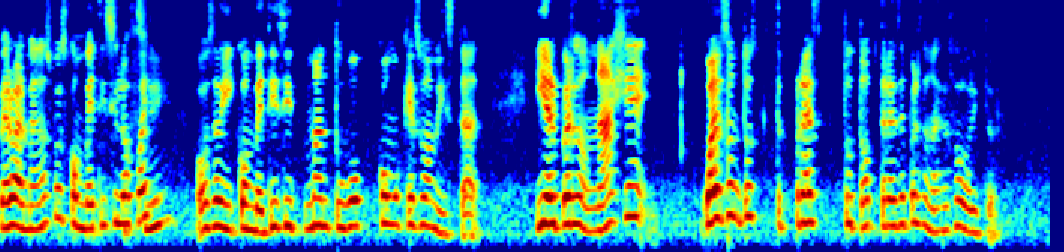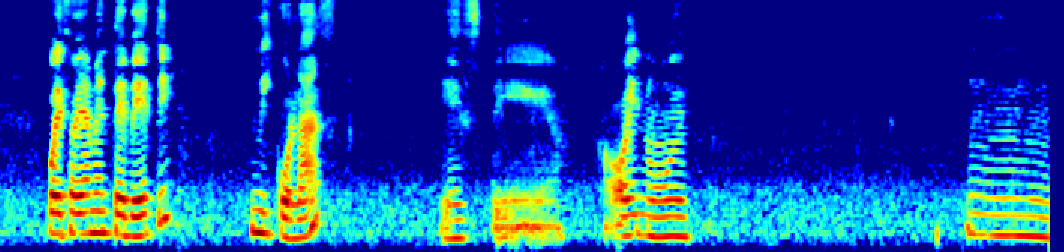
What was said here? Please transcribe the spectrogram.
Pero al menos pues con Betty sí lo fue. Sí. O sea, y con Betty sí mantuvo como que su amistad. Y el personaje, ¿cuáles son tus tres, tu top 3 de personajes favoritos? Pues obviamente Betty, Nicolás, este, ay no, Mm,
